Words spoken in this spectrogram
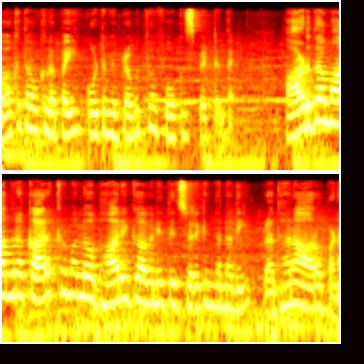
అవకతవకలపై కూటమి ప్రభుత్వం ఫోకస్ పెట్టింది. ఆడుదాం ఆంధ్ర కార్యక్రమంలో భారీగా అవినీతి జరిగిందన్నది ప్రధాన ఆరోపణ.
